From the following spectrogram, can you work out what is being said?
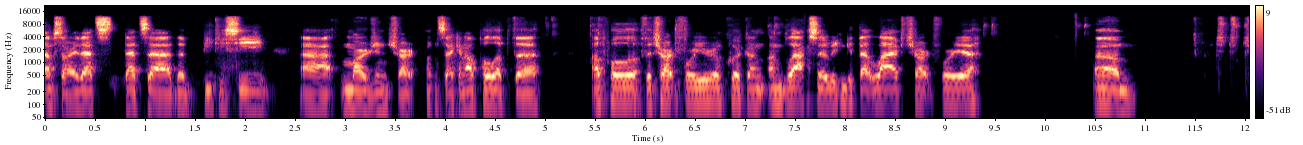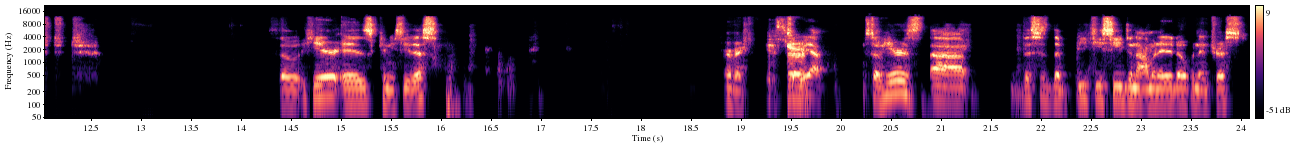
I'm sorry that's that's uh, the btc uh, margin chart one second i'll pull up the I'll pull up the chart for you real quick on, on Glassnode. We can get that live chart for you. Um, so here is, can you see this? Perfect. yes, So yeah, so here's, uh, this is the BTC denominated open interest.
